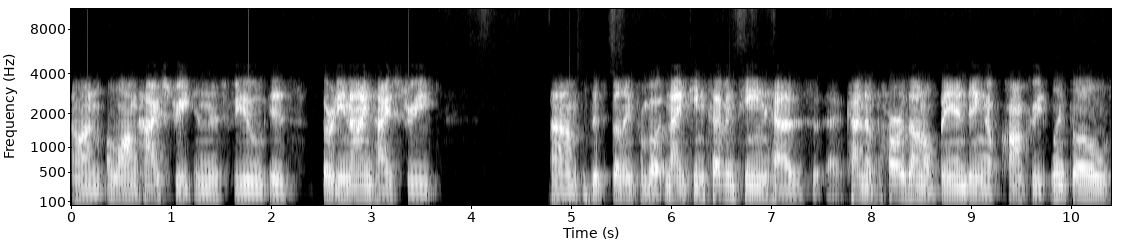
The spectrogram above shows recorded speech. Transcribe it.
on along High Street in this view is 39 High Street. Um, this building from about 1917 has a kind of horizontal banding of concrete lintels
